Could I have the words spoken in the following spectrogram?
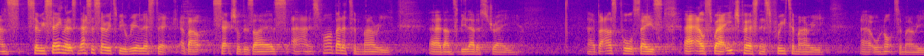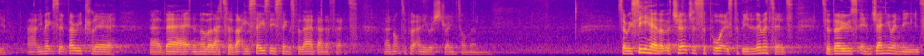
and so he's saying that it's necessary to be realistic about sexual desires, uh, and it's far better to marry uh, than to be led astray. Uh, but as Paul says uh, elsewhere, each person is free to marry or not to marry. And he makes it very clear there in another letter that he says these things for their benefit, not to put any restraint on them. So we see here that the church's support is to be limited to those in genuine need, uh,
